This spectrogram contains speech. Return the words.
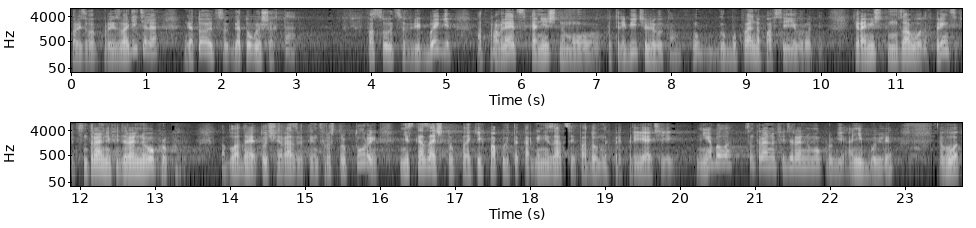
производителя готовится готовая шахта фасуется в бигбеге, отправляется конечному потребителю там, ну, буквально по всей Европе, керамическому заводу. В принципе, Центральный федеральный округ обладает очень развитой инфраструктурой. Не сказать, что таких попыток организации подобных предприятий не было в Центральном федеральном округе, они были. Вот.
